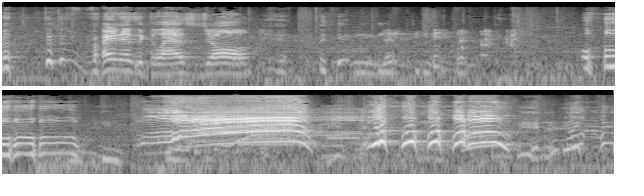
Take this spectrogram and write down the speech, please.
Brian has a glass jaw. Oh! yeah! Oh!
